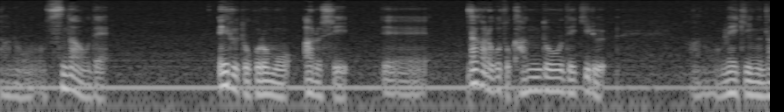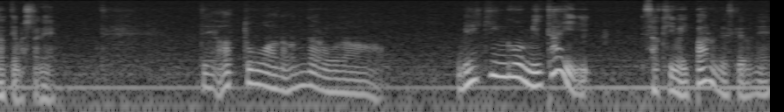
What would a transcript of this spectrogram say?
あの素直で得るところもあるしでだからこそ感動できるあのメイキングになってましたね。であとは何だろうな。メイキングを見たい作品はいっぱいあるんですけどね。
